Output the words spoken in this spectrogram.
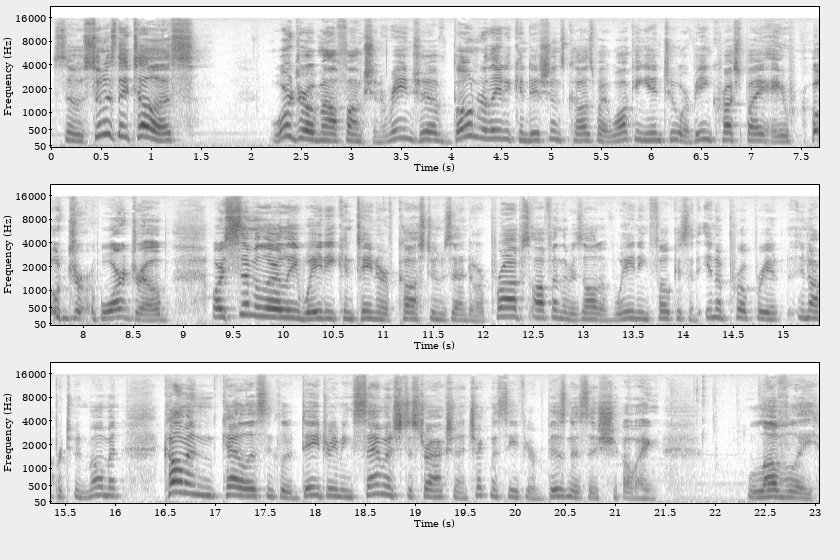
So as soon as they tell us wardrobe malfunction, a range of bone-related conditions caused by walking into or being crushed by a wardrobe or similarly weighty container of costumes and or props, often the result of waning focus at inappropriate inopportune moment. Common catalysts include daydreaming, sandwich distraction, and checking to see if your business is showing. Lovely.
